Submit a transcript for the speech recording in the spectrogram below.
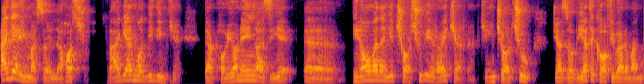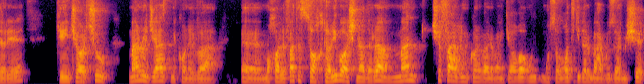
اگر این مسائل لحاظ شد و اگر ما دیدیم که در پایان این قضیه اینا اومدن یه چارچوبی ارائه کردن که این چارچوب جذابیت کافی برای من داره که این چارچوب من رو جذب می‌کنه و مخالفت ساختاری باش ندارم من چه فرقی می‌کنه برای من که آقا اون مسابقاتی که داره برگزار میشه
